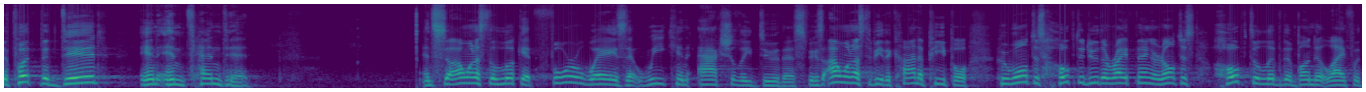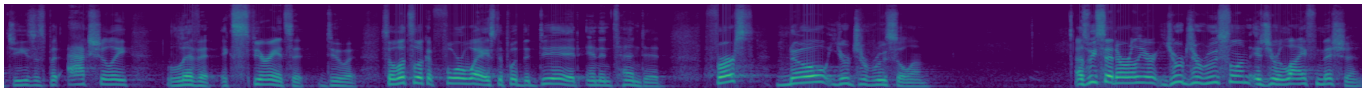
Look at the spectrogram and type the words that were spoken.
to put the did in intended. And so I want us to look at four ways that we can actually do this because I want us to be the kind of people who won't just hope to do the right thing or don't just hope to live the abundant life with Jesus, but actually live it, experience it, do it. So let's look at four ways to put the did in intended. First, know your Jerusalem. As we said earlier, your Jerusalem is your life mission.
